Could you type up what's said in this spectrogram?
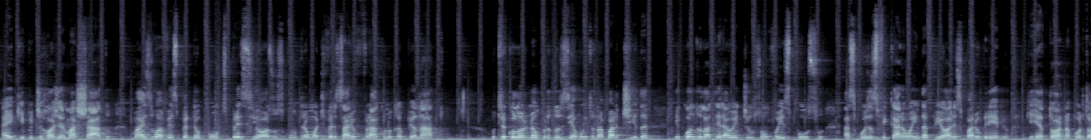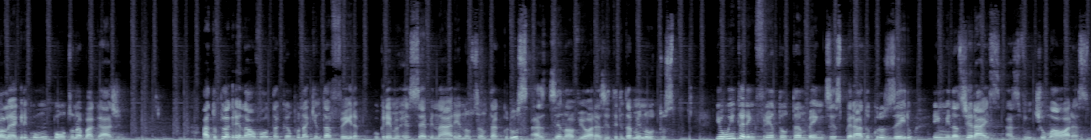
A equipe de Roger Machado mais uma vez perdeu pontos preciosos contra um adversário fraco no campeonato. O tricolor não produzia muito na partida e quando o lateral Edilson foi expulso, as coisas ficaram ainda piores para o Grêmio, que retorna a Porto Alegre com um ponto na bagagem. A dupla Grenal volta a campo na quinta-feira. O Grêmio recebe na Arena Santa Cruz às 19 horas e 30 minutos. E o Inter enfrenta o também desesperado Cruzeiro em Minas Gerais, às 21 horas.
